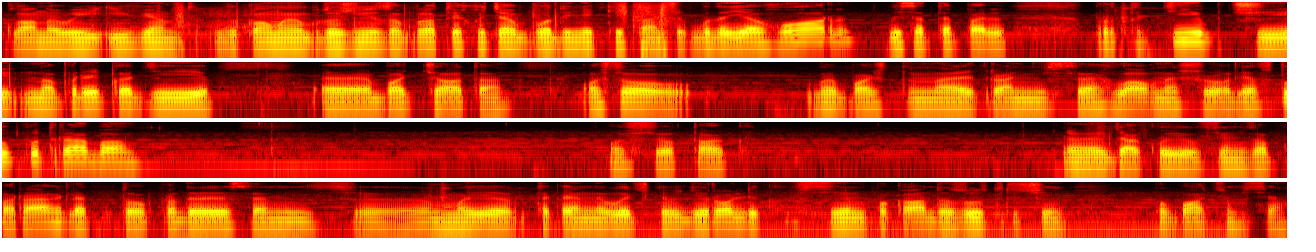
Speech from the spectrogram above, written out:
клановий івент, в якому ми повинні забрати хоча б один якийсь танчик. Буде Ягуар, після тепер прототип, чи, наприклад, е, бачата. Ось ви бачите на екрані все головне, що для вступу треба. Ось так. Е, Дякую всім за перегляд, хто продивився мій е, моє таке невеличке відеоролик. Всім пока, до зустрічі, побачимося.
